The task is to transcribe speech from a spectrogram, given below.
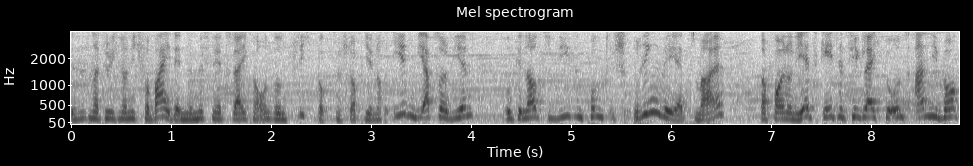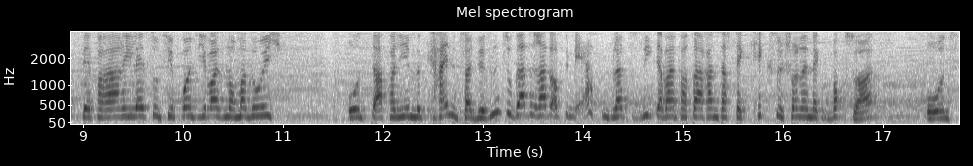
es ist natürlich noch nicht vorbei, denn wir müssen jetzt gleich mal unseren Pflichtboxenstopp hier noch irgendwie absolvieren. Und genau zu diesem Punkt springen wir jetzt mal. So, Freunde, und jetzt geht es hier gleich für uns an die Box. Der Ferrari lässt uns hier freundlicherweise nochmal durch. Und da verlieren wir keine Zeit. Wir sind sogar gerade auf dem ersten Platz. Es liegt aber einfach daran, dass der Keksel schon in der Box war. Und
